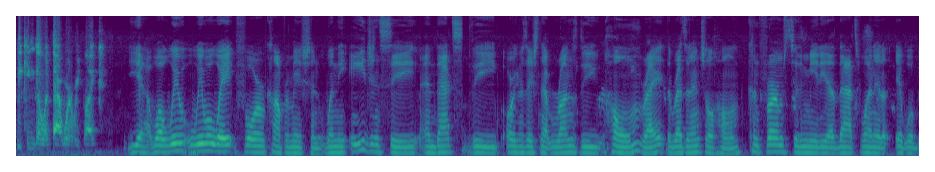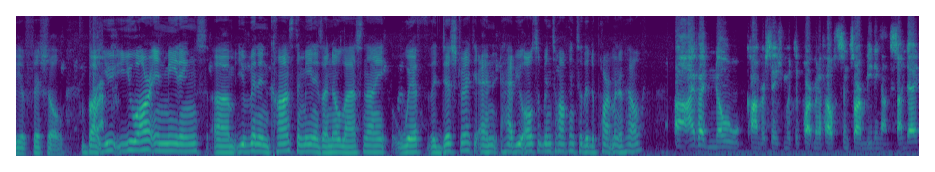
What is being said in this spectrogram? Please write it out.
we can go with that where we'd like. Yeah, well, we we will wait for confirmation when the agency, and that's the organization that runs the home, right, the residential home, confirms to the media. That's when it it will be official. But you you are in meetings. Um, you've been in constant meetings. I know last night with the district, and have you also been talking to the Department of Health? Uh, I've had no conversation with Department of Health since our meeting on Sunday.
